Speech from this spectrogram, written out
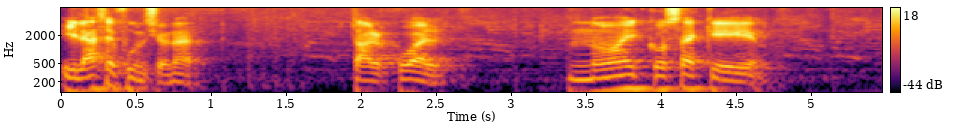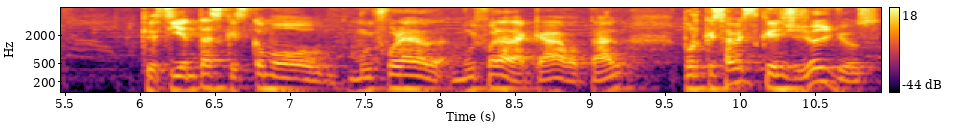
y la hace funcionar. Tal cual. No hay cosa que que sientas que es como muy fuera, muy fuera de acá o tal, porque sabes que es yoyos.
